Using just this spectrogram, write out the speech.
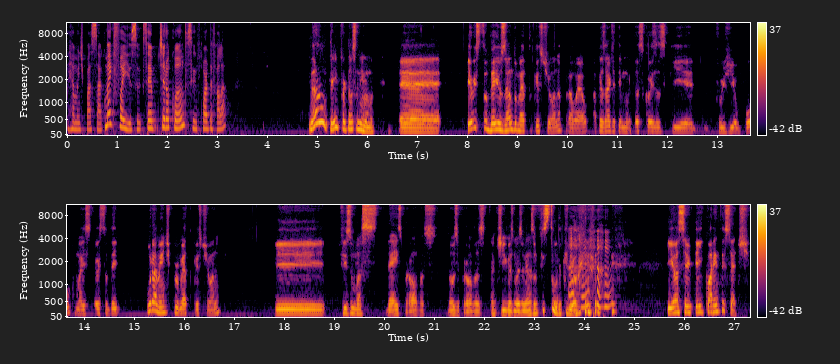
realmente passar. Como é que foi isso? Você tirou quanto? Se importa falar? Não, não tem importância nenhuma. É, eu estudei usando o método Questiona para o UEL, apesar de ter muitas coisas que fugiam um pouco, mas eu estudei puramente por método Questiona. E fiz umas 10 provas, 12 provas antigas, mais ou menos. Eu fiz tudo que deu. e eu acertei 47.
